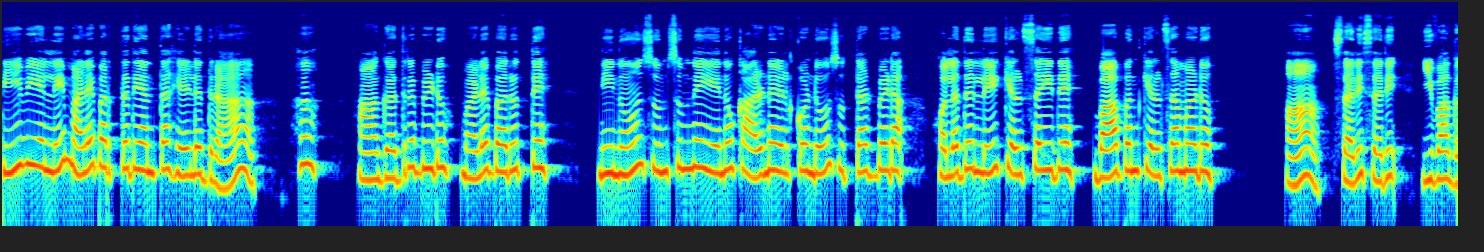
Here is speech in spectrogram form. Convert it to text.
ಟಿ ವಿಯಲ್ಲಿ ಮಳೆ ಬರ್ತದೆ ಅಂತ ಹೇಳಿದ್ರಾ? ಹಾಂ, ಹಾಗಾದ್ರೆ ಬಿಡು, ಮಳೆ ಬರುತ್ತೆ. ನೀನು ಸುಮ್ಮ ಸುಮ್ಮನೆ ಏನೋ ಕಾರಣ ಹೇಳ್ಕೊಂಡು ಸುತ್ತಾಡಬೇಡ. ಹೊಲದಲ್ಲಿ ಕೆಲಸ ಇದೆ, ಬಾ ಬಂದು ಕೆಲಸ ಮಾಡು. ಹಾಂ ಸರಿ ಸರಿ. ಇವಾಗ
